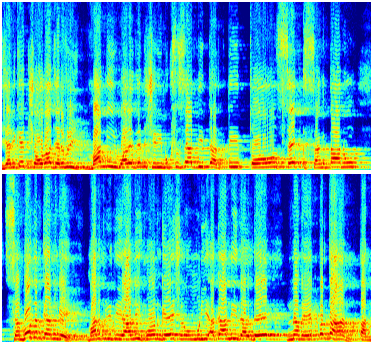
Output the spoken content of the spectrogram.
ਯਾਨੀ ਕਿ 14 ਜਨਵਰੀ, ਮਾਘੀ ਵਾਲੇ ਦਿਨ ਸ੍ਰੀ ਮੁਕਤਸਰ ਸਾਹਿਬ ਦੀ ਧਰਤੀ ਤੋਂ ਸਿੱਖ ਸੰਗਤਾਂ ਨੂੰ ਸੰਬੋਧਨ ਕਰਨਗੇ। ਮਨਪ੍ਰੀਤ ਇਆਲੀ ਹੋਣਗੇ, ਸ਼੍ਰੋਮਣੀ ਅਕਾਲੀ ਦਲ ਦੇ ਨਵੇਂ ਪ੍ਰਧਾਨ। ਧੰਨਵਾਦ।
